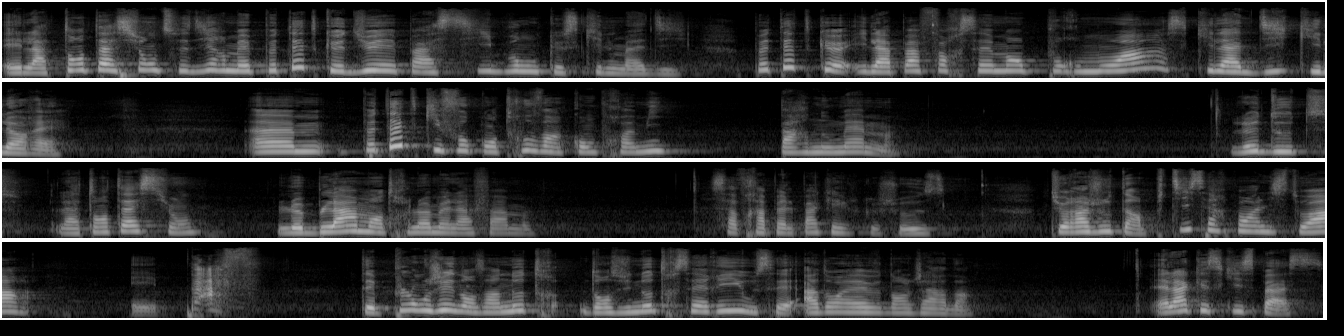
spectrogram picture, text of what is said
et la tentation de se dire, mais peut-être que Dieu n'est pas si bon que ce qu'il m'a dit. Peut-être qu'il n'a pas forcément pour moi ce qu'il a dit qu'il aurait. Euh, peut-être qu'il faut qu'on trouve un compromis par nous-mêmes. Le doute, la tentation, le blâme entre l'homme et la femme. Ça ne te rappelle pas quelque chose? Tu rajoutes un petit serpent à l'histoire et paf Tu es plongé dans, un autre, dans une autre série où c'est Adam et Ève dans le jardin. Et là, qu'est-ce qui se passe?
